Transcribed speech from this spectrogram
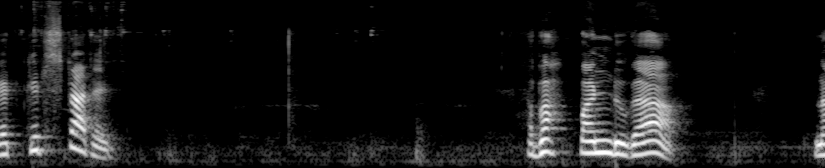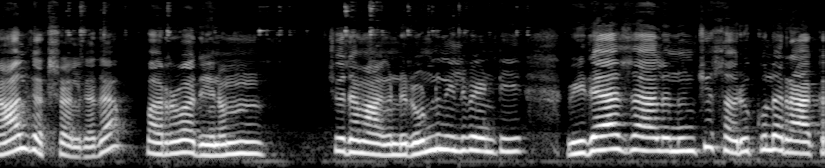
లెట్ గెట్ స్టార్టెడ్ అబ్బా పండుగ. నాలుగు అక్షరాలు కదా పర్వదినం. చూద్దాం ఆగండి రెండు నిలువేంటి? విదేశాల నుంచి సరుకుల రాక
